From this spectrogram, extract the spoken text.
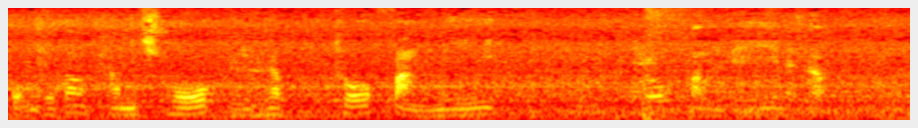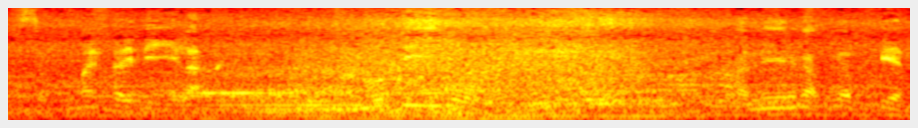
ผมจะต้องทำโชคนะครับ โชคฝั่งนี้โชคฝั่งนี้นะครับสึกไม่ค่อยดีละมันก็ดีอยู่อันนี้นะครับก็เปลี่ยน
